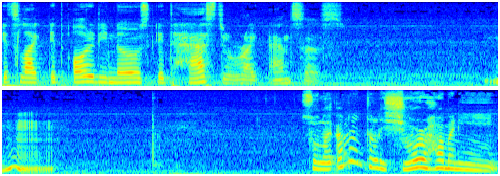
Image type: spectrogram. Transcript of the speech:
It's like it already knows it has the right answers. Hmm. So like I'm not entirely sure how many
